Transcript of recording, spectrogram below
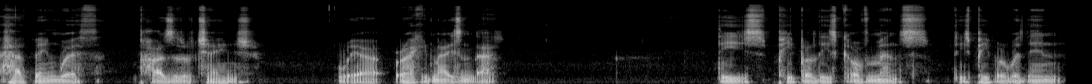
helping with positive change. We are recognizing that these people, these governments, these people within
